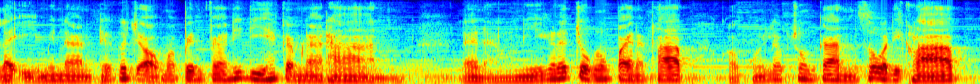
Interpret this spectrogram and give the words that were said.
และอีกไม่นานเธอก็จะออกมาเป็นแฟนที่ดีให้กับนาธาน และหนังนี้ก็ได้จบลงไปนะครับ ขอบคุณที่รับชมกัน สวัสดีครับ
